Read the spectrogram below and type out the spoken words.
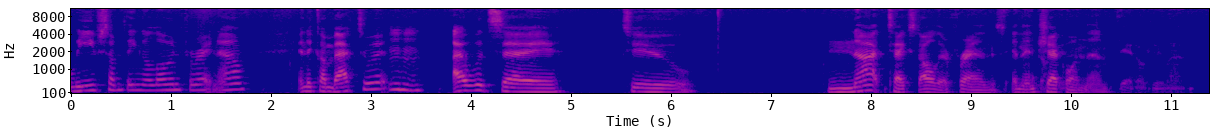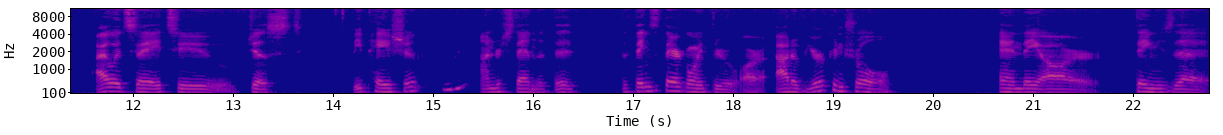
leave something alone for right now and to come back to it, Mm-hmm. I would say to not text all their friends and then Yeah, don't check on them. Yeah, don't do that. I would say to just be patient, Mhm. understand that the the things that they're going through are out of your control, and they are things that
